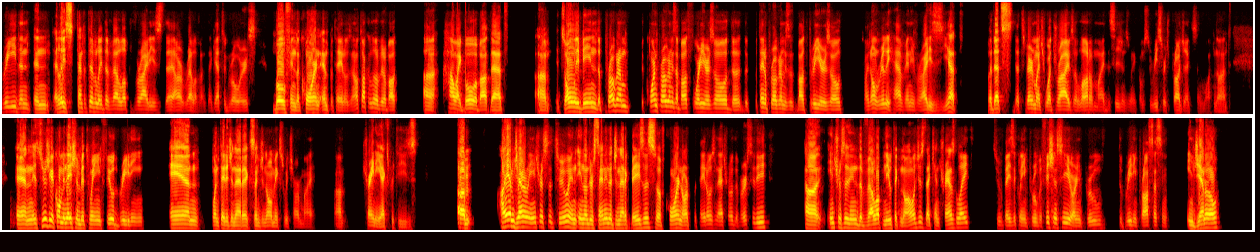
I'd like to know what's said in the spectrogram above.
breed and and at least tentatively develop varieties that are relevant that get to growers both in the corn and potatoes. And I'll talk a little bit about uh, how I go about that. Um, it's only been the program the corn program is about four years old. The, the potato program is about three years old. So I don't really have any varieties yet, but that's, that's very much what drives a lot of my decisions when it comes to research projects and whatnot. And it's usually a combination between field breeding and quantitative genetics and genomics, which are my um, training expertise. Um, I am generally interested too in, in understanding the genetic basis of corn or potatoes natural diversity uh, interested in develop new technologies that can translate to basically improve efficiency or improve the breeding processing in general.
